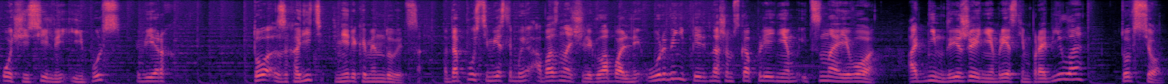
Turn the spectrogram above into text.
очень сильный импульс вверх, то заходить не рекомендуется. Допустим, если мы обозначили глобальный уровень перед нашим скоплением и цена его одним движением резким пробило, то все,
